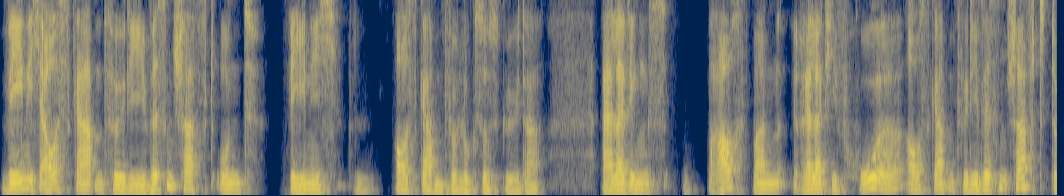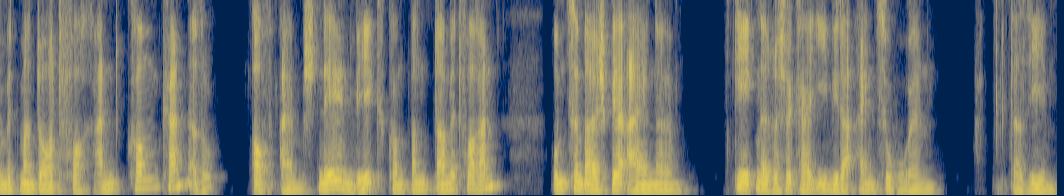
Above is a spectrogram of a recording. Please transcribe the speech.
wenig Ausgaben für die Wissenschaft und wenig Ausgaben für Luxusgüter. Allerdings braucht man relativ hohe Ausgaben für die Wissenschaft, damit man dort vorankommen kann. Also auf einem schnellen Weg kommt man damit voran, um zum Beispiel eine gegnerische KI wieder einzuholen, da sie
